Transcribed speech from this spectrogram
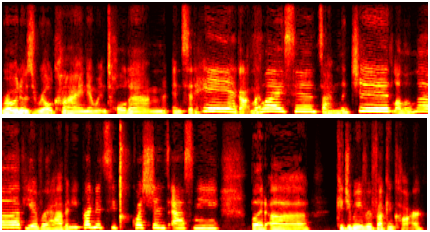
Rowan was real kind and went and told him and said, Hey, I got my license. I'm legit. La la la. If you ever have any pregnancy questions, ask me. But uh, could you move your fucking car?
